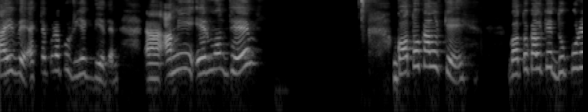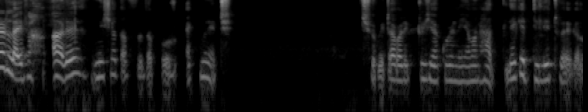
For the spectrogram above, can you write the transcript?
লাইভে একটা করে আপু রিয়েক্ট দিয়ে দেন। আমি এর মধ্যে গতকালকে গতকালকে দুপুরের লাইভ আরে নিশাত আফরোজাপুর এক মিনিট ছবিটা আবার একটু ইয়া করে নিই, আমার হাত লেগে ডিলিট হয়ে গেল।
